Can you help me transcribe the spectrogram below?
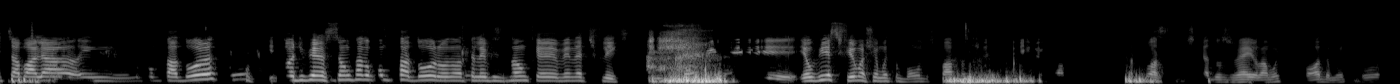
de trabalhar em, no computador e tua diversão tá no computador ou na televisão que é ver Netflix. Eu vi esse filme, achei muito bom dos papos. A atuação dos velhos lá, muito foda, muito boa.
